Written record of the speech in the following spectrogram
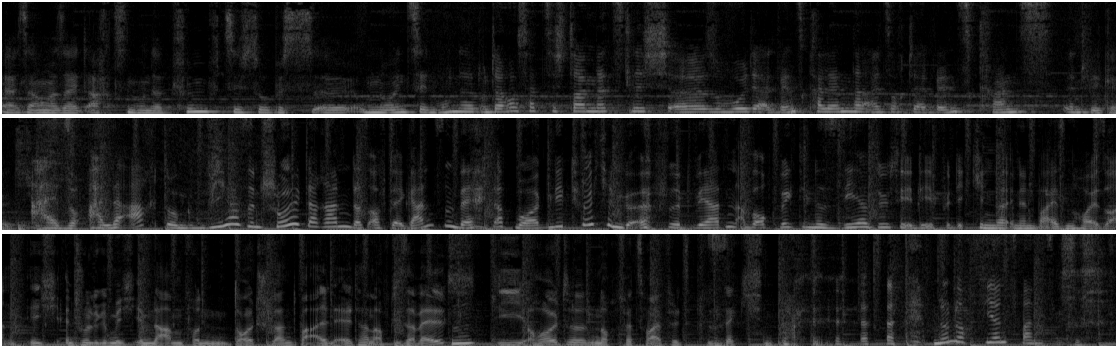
äh, sagen wir seit 1850 so bis äh, um 1900. Und daraus hat sich dann letztlich äh, sowohl der Adventskalender als auch der Adventskranz entwickelt. Also alle Achtung, wir sind schuld daran, dass auf der ganzen Welt ab morgen die Türchen geöffnet werden, aber auch wirklich eine sehr süße Idee für die Kinder in den Waisenhäusern. Ich entschuldige mich im Namen von Deutschland bei allen Eltern auf dieser Welt, hm? die heute noch verzweifelt Säckchen backen. Nur noch 24.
